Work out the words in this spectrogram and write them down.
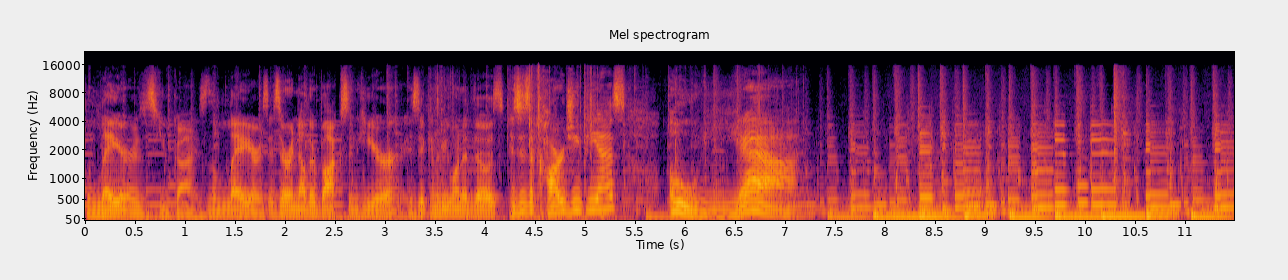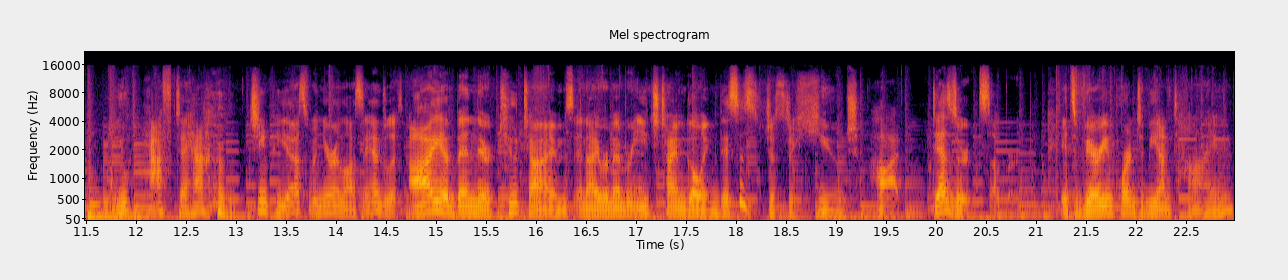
The layers, you guys, the layers. Is there another box in here? Is it gonna be one of those? Is this a car GPS? Oh yeah. To have GPS when you're in Los Angeles. I have been there two times and I remember each time going, this is just a huge, hot desert suburb. It's very important to be on time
